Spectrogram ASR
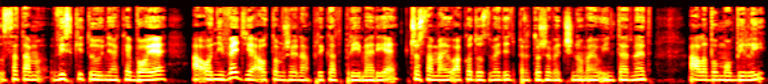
sa tam vyskytujú nejaké boje a oni vedia o tom, že je napríklad prímerie, čo sa majú ako dozvedieť, pretože väčšinou majú internet alebo mobily,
